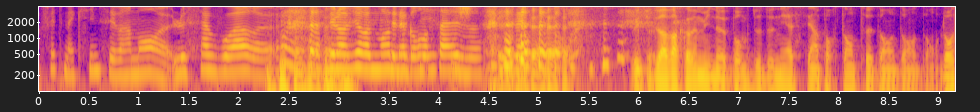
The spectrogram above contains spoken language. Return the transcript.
En fait, Maxime, c'est vraiment euh, le savoir euh, de l'environnement. C'est le grand sage. Exactement. Oui, tu dois avoir quand même une banque de données assez importante dans, dans, dans, dans-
